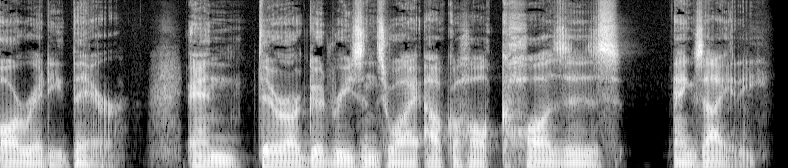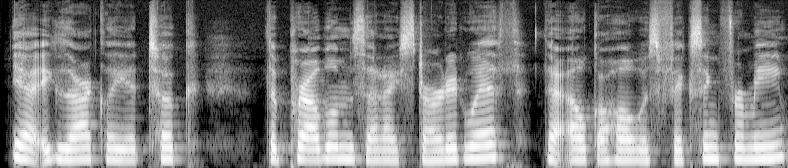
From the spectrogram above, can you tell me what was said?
already there. And there are good reasons why alcohol causes anxiety. Yeah, exactly. It took the problems that I started with that alcohol was fixing for me,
